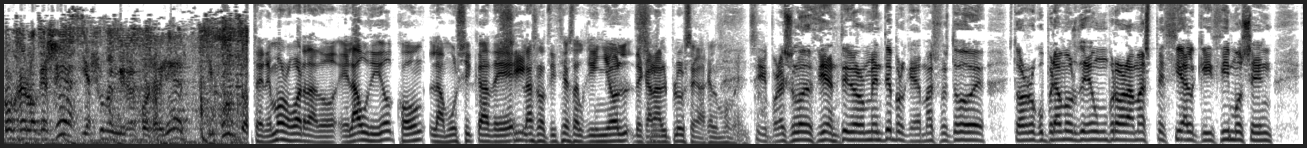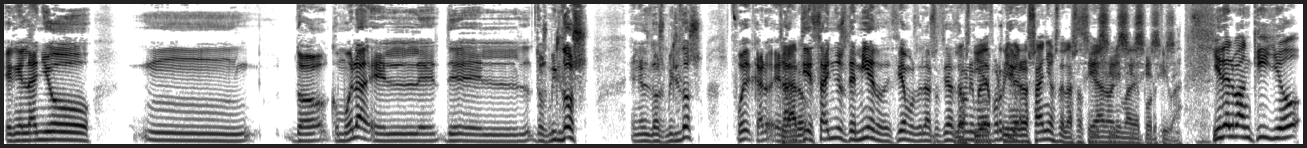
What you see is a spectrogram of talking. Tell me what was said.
coge lo que sea y asume mis responsabilidades. Y punto. Tenemos guardado el audio con la música de Sí. las noticias del Guiñol de Canal Plus en aquel momento. Sí, por eso lo decía anteriormente, porque además fue todo, esto lo recuperamos de un programa especial que hicimos en, en el año, mm, do- ¿cómo era? El eh, del 2002. En el 2002. Fue, claro, eran Claro. 10 años de miedo, decíamos, de la Sociedad Los Anónima Deportiva. primeros años de la Sociedad Sí, Anónima sí, sí, Deportiva. Y del banquillo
